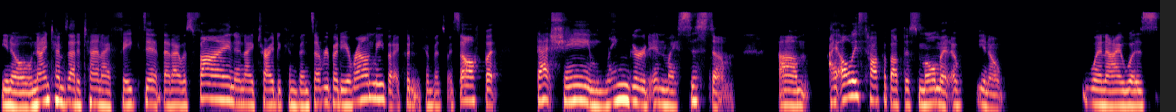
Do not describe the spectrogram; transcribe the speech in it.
You know, nine times out of 10, I faked it that I was fine and I tried to convince everybody around me, but I couldn't convince myself. But that shame lingered in my system. Um, I always talk about this moment of, you know, when I was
